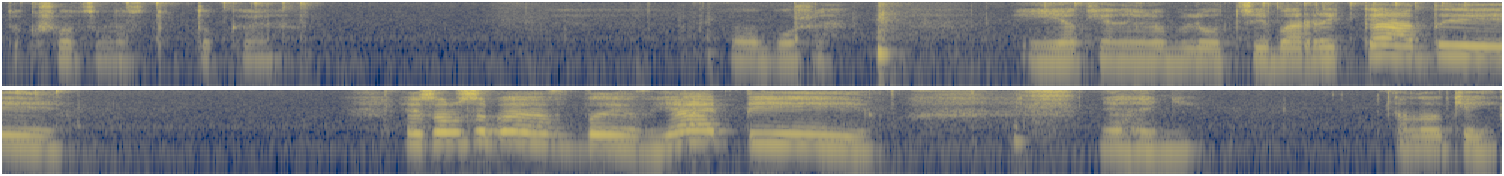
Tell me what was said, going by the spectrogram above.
Так, що це у нас тут таке? О боже. Як я не люблю ці барикади. Я сам себе вбив. Япі. Я геній. Але окей.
